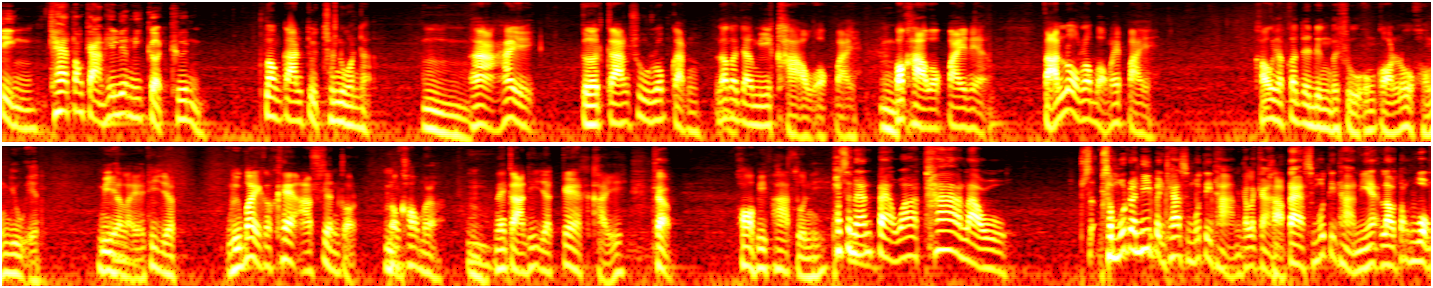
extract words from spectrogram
จริง แค่ต้องการให้เรื่องนี้เกิดขึ้น ต้องการจุดชนวนอะอืม อ่าให้เกิดการสู้รบกัน แล้วก็จะมีข่าวออกไปอืม พอข่าวออกไปเนี่ยสารโลกเราบอกไม่ไปเขาจะก็จะดึงไปสู่องค์กรโลกของ UN มีอะไรที่จะหรือไม่ก็แค่อาเซียนก่อนต้องเข้ามาในการที่จะแก้ไขครับ ข้อพิพาทตัวนี้ เพราะฉะนั้นแปลว่าถ้าเรา สสมมติว่านี่เป็นแค่สมมติฐานก็แล้วกัน ครับแต่สมมติฐานเนี้ยเราต้องวง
